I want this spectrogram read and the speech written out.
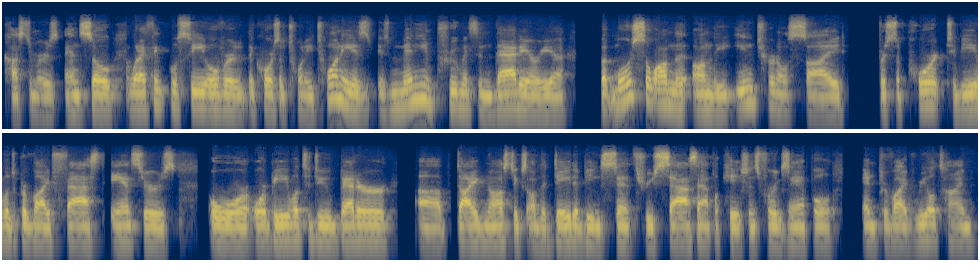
customers. And so what I think we'll see over the course of 2020 is, is many improvements in that area, but more so on the on the internal side for support to be able to provide fast answers or or be able to do better uh, diagnostics on the data being sent through SaaS applications, for example, and provide real time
